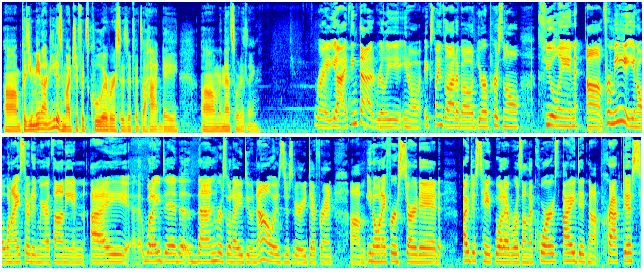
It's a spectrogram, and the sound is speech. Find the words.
Because um, you may not need as much if it's cooler versus if it's a hot day um, and that sort of thing. Right. Yeah. I think that really, you know, explains a lot about your personal fueling. Um, for me, you know, when I started marathoning, I what I did then versus what I do now is just very different. Um, you know, when I first started. I would just take whatever was on the course. I did not practice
